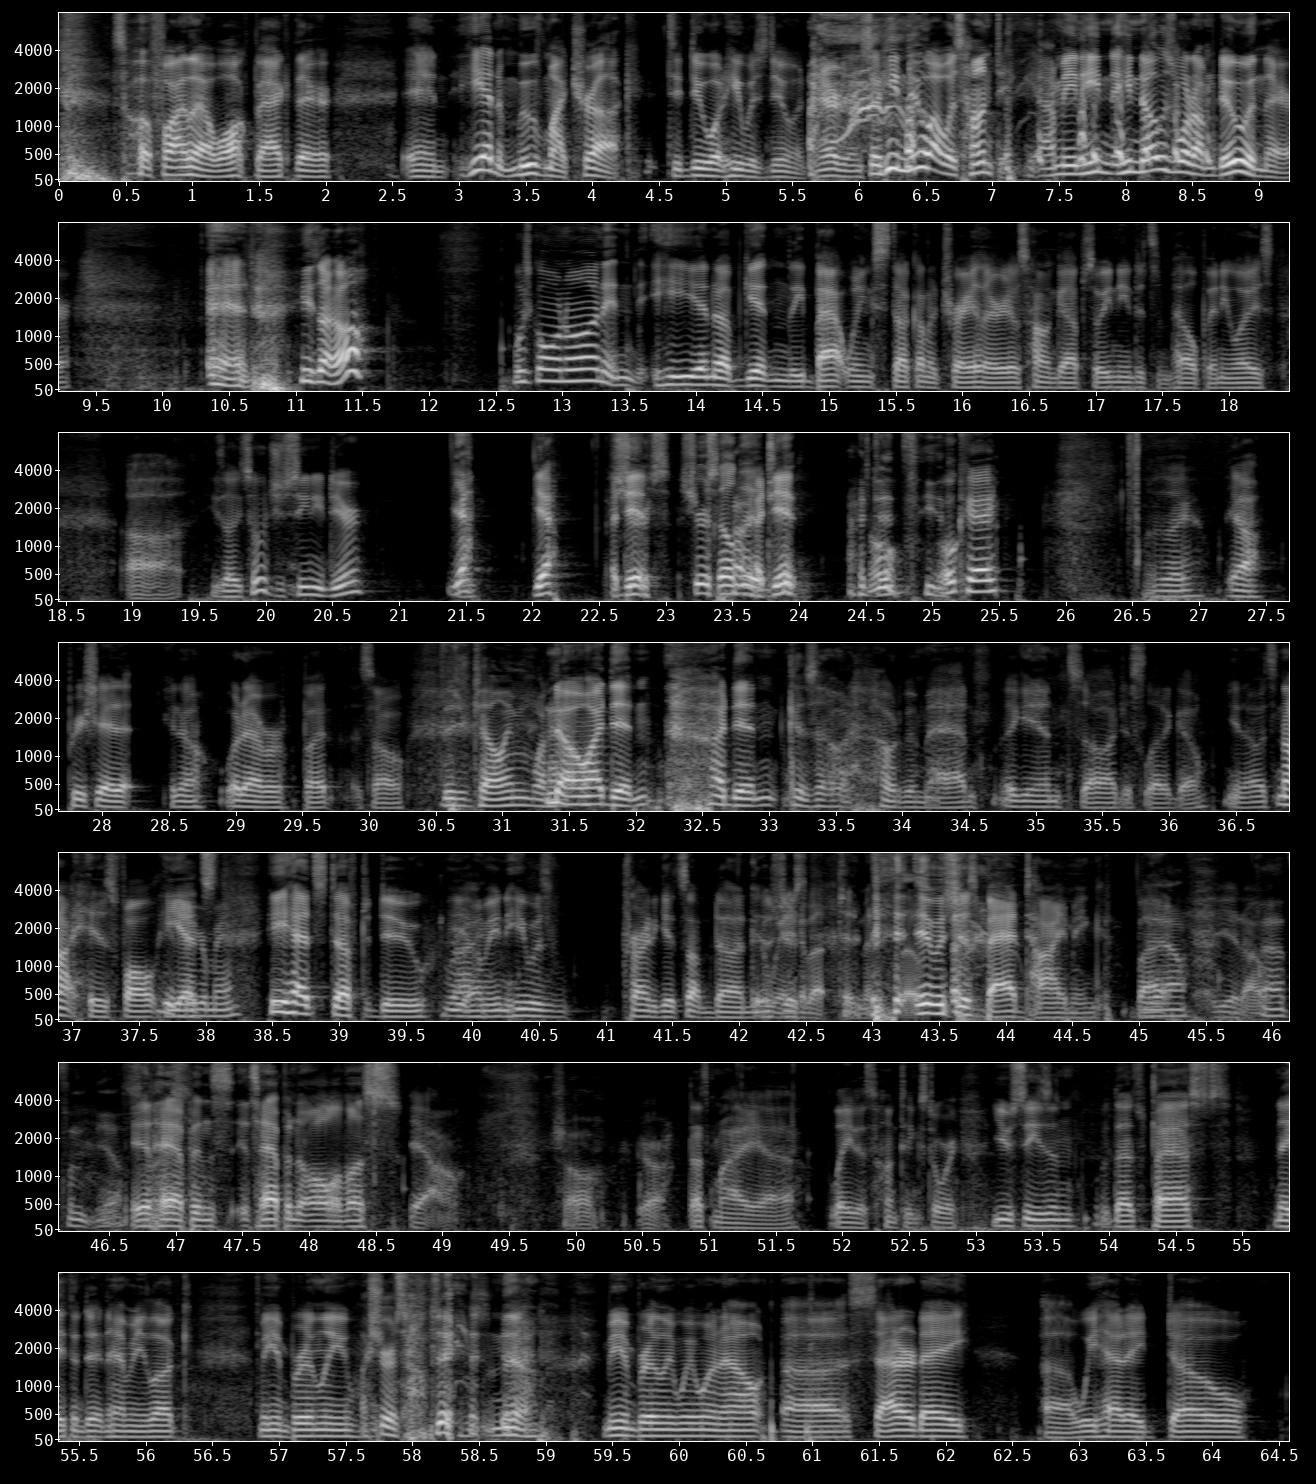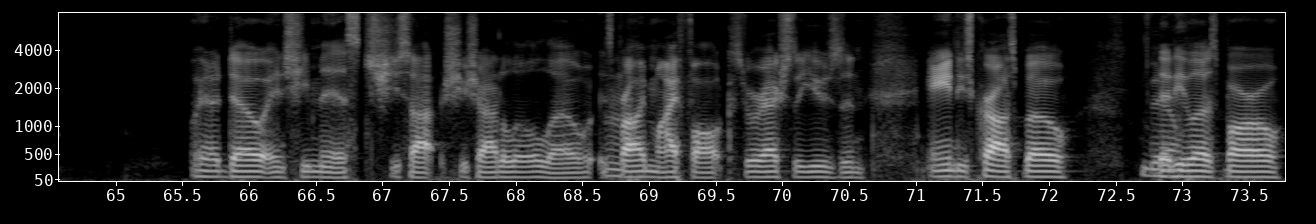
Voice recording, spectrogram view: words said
So finally, I walked back there, and he had to move my truck to do what he was doing and everything. So he knew I was hunting. I mean, he he knows what I'm doing there. And he's like, "Oh, what's going on?" And he ended up getting the bat wing stuck on a trailer. It was hung up, so he needed some help, anyways. Uh, he's like, "So, did you see any deer?" Yeah, Yeah, I sure, did. Sure as hell did. I did. I did Oh, see it. Okay. I was like, yeah, appreciate it. You know, whatever. But so Did you tell him what no, I didn't. I didn't because I would, I would have been mad again. So I just let it go. You know, it's not his fault. He's he had bigger man. he had stuff to do. He- I mean, he was trying to get something done. Could it was just about ten minutes. It was just bad timing. But Yeah. you know, That's an, yes. it happens. It's happened to all of us. yeah. So yeah, that's my uh, latest hunting story. You season that's passed. Nathan didn't have any luck. Me and Brinley, I sure as hell did. no, me and Brinley, we went out uh, Saturday. Uh, we had a doe. We had a doe, and she missed. She shot. She shot a little low. It's probably my fault because we were actually using Andy's crossbow that he let us borrow,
